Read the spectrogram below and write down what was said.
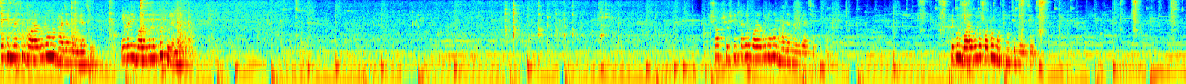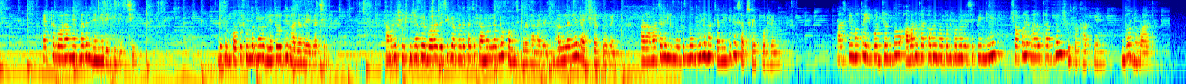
সেকেন্ড ব্যাচের বড়াগুলো আমার ভাজা হয়ে গেছে। এবার এই বড়াগুলোকেও তুলে নেব। সব শুশনি শাকের বড়াগুলো আমার ভাজা হয়ে গেছে। দেখুন, বড়াগুলো কত মুচমুচে হয়েছে। একটা বড়া আমি আপনাদের ভেঙে দেখিয়ে দিচ্ছি। দেখুন, কত সুন্দরভাবে ভেতর অবধি ভাজা হয়ে গেছে। আমার এই শাকের বড়ার রেসিপি আপনাদের কাছে কেমন লাগল কমেন্টস করে জানাবেন। ভালো লাগলে লাইক শেয়ার করবেন। আর আমার চ্যানেলে নতুন বন্ধু হলে আমার চ্যানেলটিকে সাবস্ক্রাইব করবেন। আজকের মতো এই পর্যন্ত। আবারও দেখাবে নতুন কোনো রেসিপি নিয়ে। সকলে ভালো থাকবেন, সুস্থ থাকবেন। ধন্যবাদ।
